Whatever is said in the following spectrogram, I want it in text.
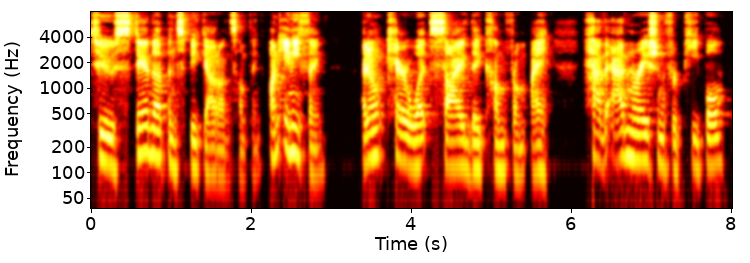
to stand up and speak out on something, on anything. I don't care what side they come from. I have admiration for people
